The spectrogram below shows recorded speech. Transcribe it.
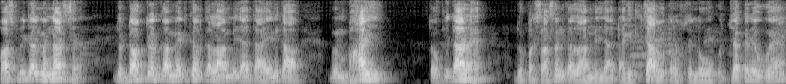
हॉस्पिटल में नर्स है, जो डॉक्टर का, मेडिकल का लाभ मिल जाता है। इनका भाई चौकीदार है, जो प्रशासन का लाभ मिल जाता है। ये चारों तरफ़ से लोगों को जकड़े हुए हैं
